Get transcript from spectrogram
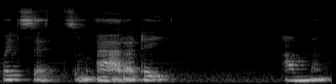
på ett sätt som ärar dig. Amen.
